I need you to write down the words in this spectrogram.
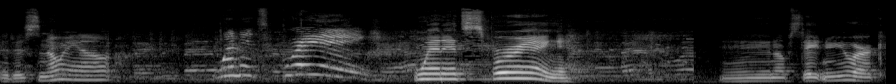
It is snowing out. When it's spring! When it's spring in upstate New York.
